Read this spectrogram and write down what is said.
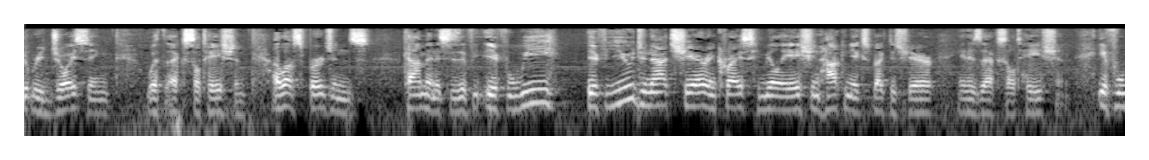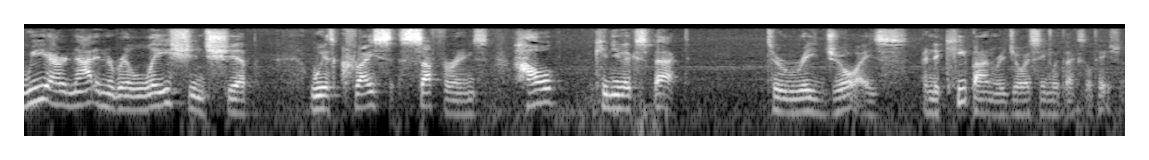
rejoicing with exultation. I love Spurgeon's comment. It says, "If if we if you do not share in Christ's humiliation, how can you expect to share in his exaltation? If we are not in a relationship with Christ's sufferings, how can you expect to rejoice and to keep on rejoicing with exaltation?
